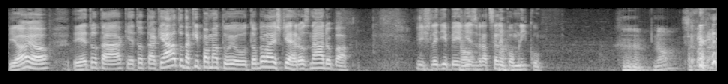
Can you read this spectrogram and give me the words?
Jo, jo, je to tak, je to tak. Já to taky pamatuju, to byla ještě hrozná doba, když lidi běžně no. zvraceli po mlíku. No, třeba tak.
